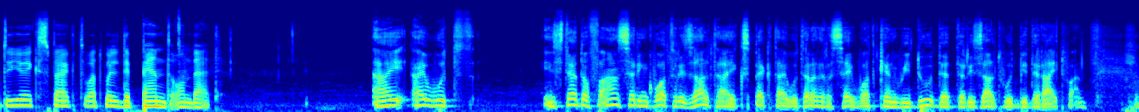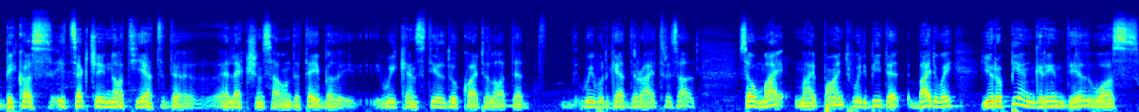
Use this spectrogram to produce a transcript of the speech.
do you expect? What will depend on that? I I would instead of answering what result I expect, I would rather say what can we do that the result would be the right one, because it's actually not yet the elections are on the table. We can still do quite a lot that we would get the right result. So my my point would be that by the way, European Green Deal was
